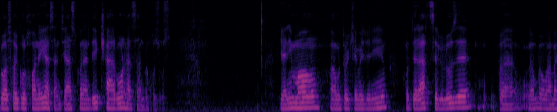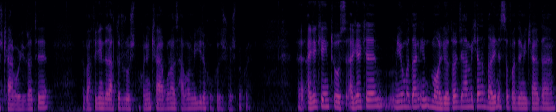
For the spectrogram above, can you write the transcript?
گازهای گلخانه ای هستن جذب کننده کربن هستن به خصوص. یعنی ما همونطور که می‌دونیم خب درخت سلولوزه و همش کربوهیدراته وقتی که این درخت رو رشد می‌کنه کربن از هوا می‌گیره خب خودش رشد می‌کنه. اگر که این توس اگر که می اومدن این مالیات ها رو جمع می‌کردن برای این استفاده می‌کردن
